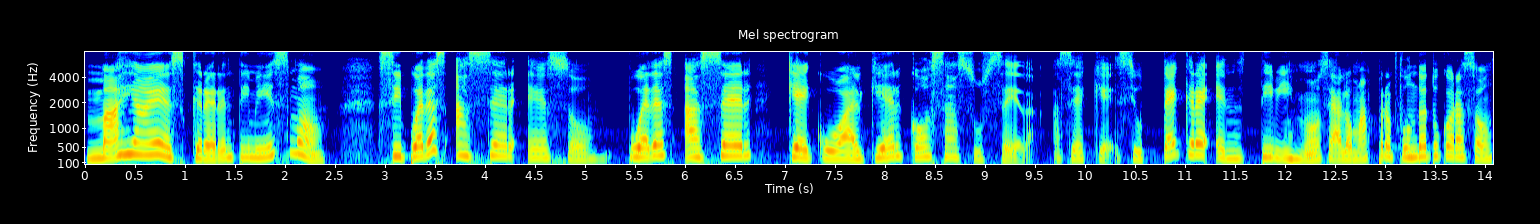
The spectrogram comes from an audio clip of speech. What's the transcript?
magia es creer en ti mismo. Si puedes hacer eso, puedes hacer que cualquier cosa suceda. Así es que si usted cree en ti mismo, o sea, lo más profundo de tu corazón,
